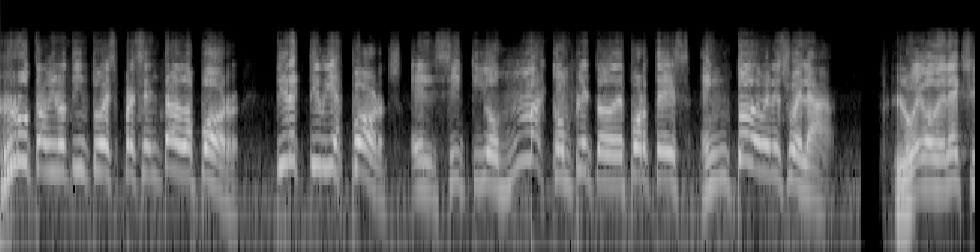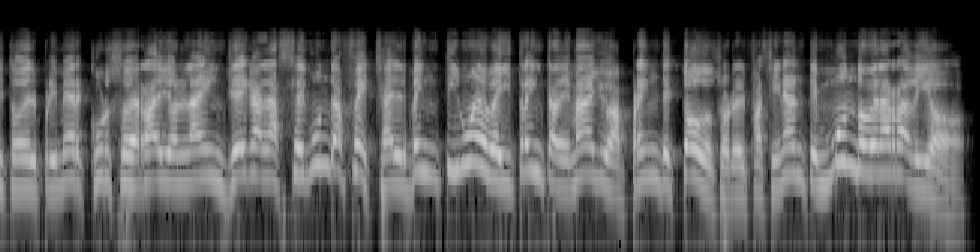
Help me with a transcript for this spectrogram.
Ruta Vinotinto es presentado por DirecTV Sports, el sitio más completo de deportes en toda Venezuela. Luego del éxito del primer curso de radio online, llega la segunda fecha, el 29 y 30 de mayo. Aprende todo sobre el fascinante mundo de la radio.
